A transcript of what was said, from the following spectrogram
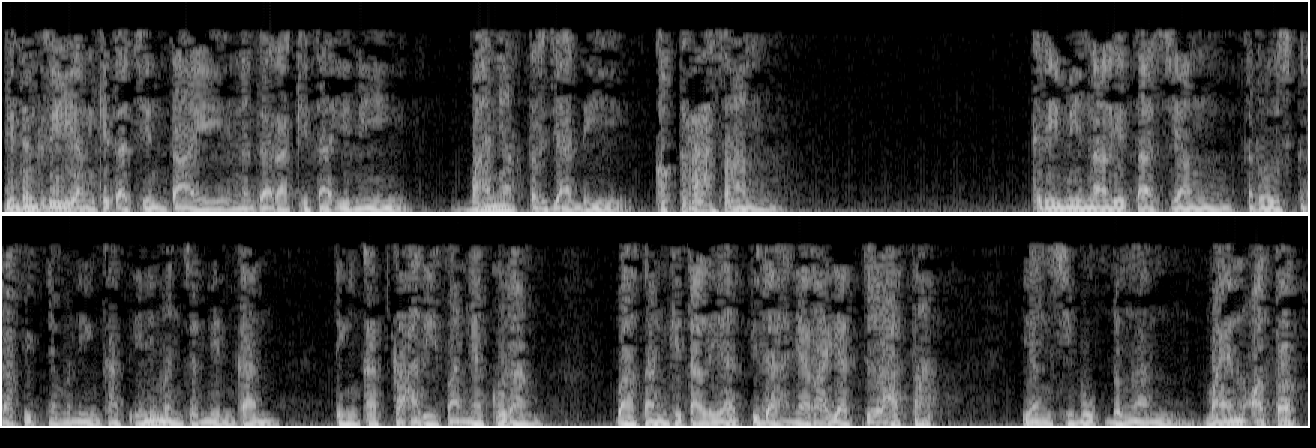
Di negeri yang kita cintai, negara kita ini, banyak terjadi kekerasan, kriminalitas yang terus grafiknya meningkat. Ini mencerminkan tingkat kearifannya kurang. Bahkan kita lihat tidak hanya rakyat jelata yang sibuk dengan main otot,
